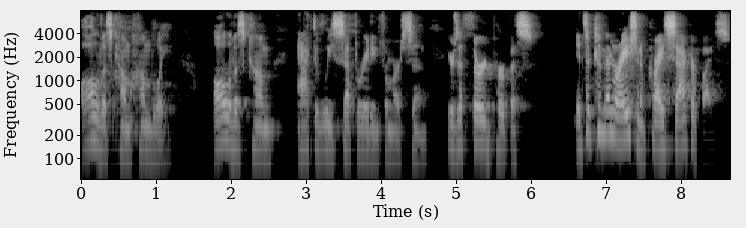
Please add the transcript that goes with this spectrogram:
All of us come humbly, all of us come actively separating from our sin. Here's a third purpose it's a commemoration of Christ's sacrifice.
